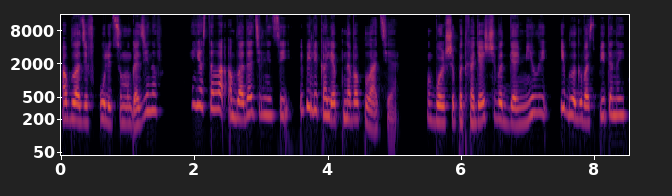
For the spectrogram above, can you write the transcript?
обладив улицу магазинов, я стала обладательницей великолепного платья, больше подходящего для милой и благовоспитанной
